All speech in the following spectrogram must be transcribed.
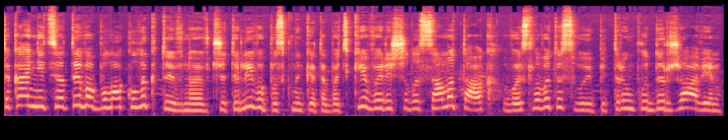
Така ініціатива була колективною. Вчителі, випускники та батьки вирішили саме так висловити свою підтримку державі.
